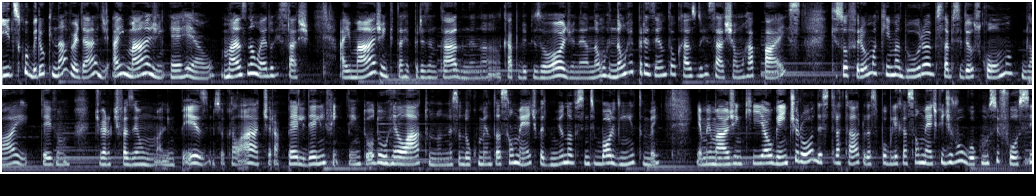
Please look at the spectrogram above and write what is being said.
e descobriu que, na verdade, a imagem é real, mas não é do Hisashi. A imagem que está representada né, na capa do episódio né, não, não representa o caso do Hisashi. É um rapaz que sofreu uma queimadura, sabe-se Deus como, lá e teve um, tiveram que fazer uma limpeza, não sei o que lá, tirar a pele dele, enfim. Tem todo o relato no, nessa documentação médica de 1900 bolinha também. E é uma imagem que alguém tirou desse tratado, dessa publicação médica e divulgou como se fosse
